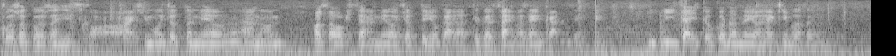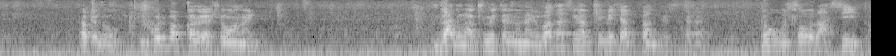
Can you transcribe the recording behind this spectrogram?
こそこそに少しもうちょっと目をあの朝起きたら目をちょっとよく洗ってくださいませんかって。言いたいところのような気もするんで。すだけどこればっかりはしょうがないんです。誰が決めてるのない。私が決めちゃったんですからどうもそうらしいと。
